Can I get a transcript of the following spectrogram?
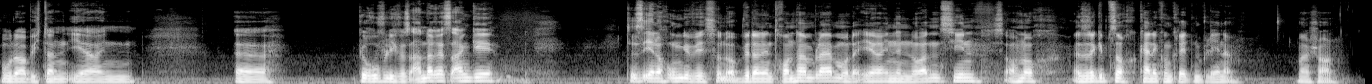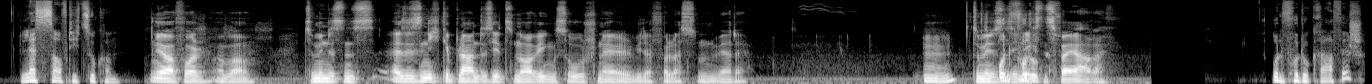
oder ob ich dann eher in äh, beruflich was anderes angehe. Das ist eher noch ungewiss. Und ob wir dann in Trondheim bleiben oder eher in den Norden ziehen, ist auch noch. Also da gibt es noch keine konkreten Pläne. Mal schauen. Lässt es auf dich zukommen. Ja, voll. Aber zumindest, also es ist nicht geplant, dass ich jetzt Norwegen so schnell wieder verlassen werde. Mhm. Zumindest in den nächsten zwei Jahre. Und fotografisch?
